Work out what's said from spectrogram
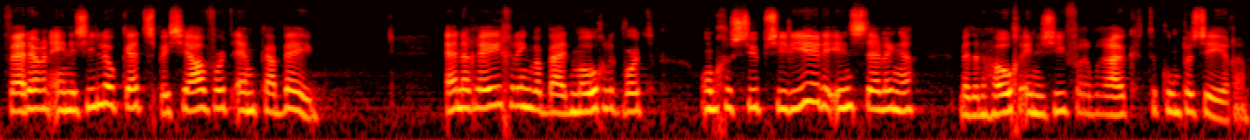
Verder een energieloket speciaal voor het MKB. En een regeling waarbij het mogelijk wordt om gesubsidieerde instellingen met een hoog energieverbruik te compenseren.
